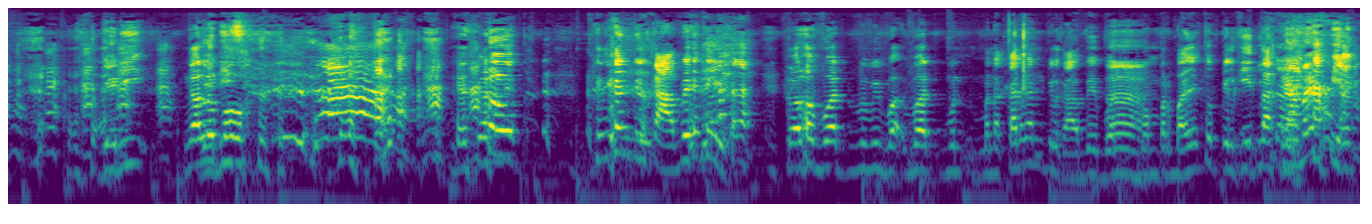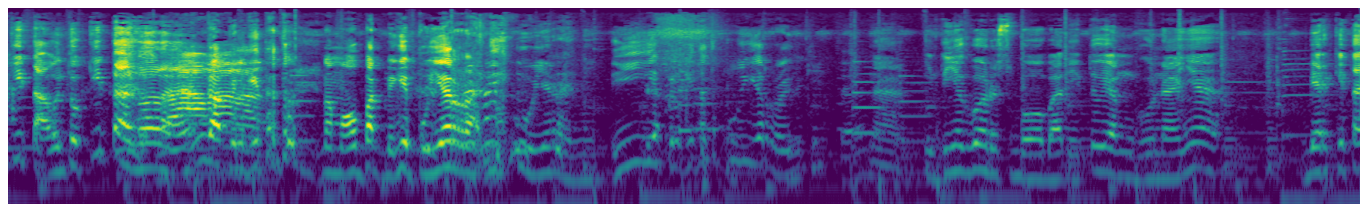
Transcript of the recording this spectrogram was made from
Jadi Nggak lu jadi- mau ini kan pil KB nih. Kalau buat buat, buat menekan kan pil KB buat Ah. memperbanyak tuh pil kita. namanya pil kita untuk kita Nah, soalnya enggak pil kita tuh nama obat BG puyer aja Puyer anjing. iya pil kita tuh puyer nah intinya gue harus bawa obat itu yang gunanya biar kita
